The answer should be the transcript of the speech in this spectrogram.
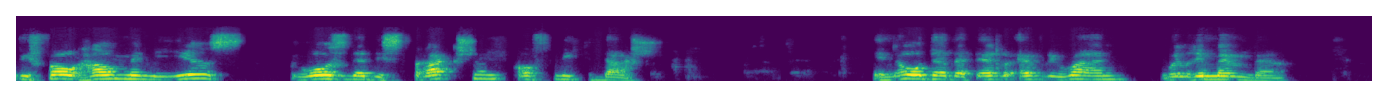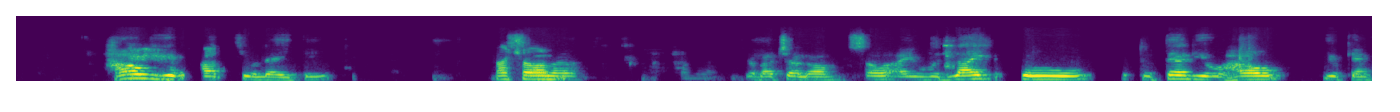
before how many years was the destruction of Mikdash, in order that everyone will remember how you calculate it. Shalom. Shalom. So I would like to, to tell you how you can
